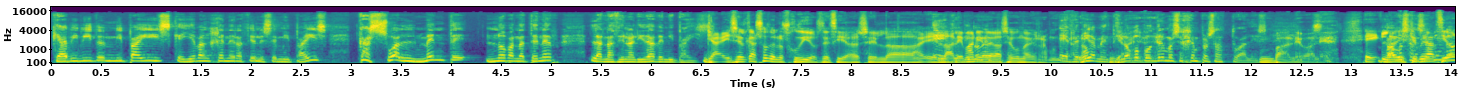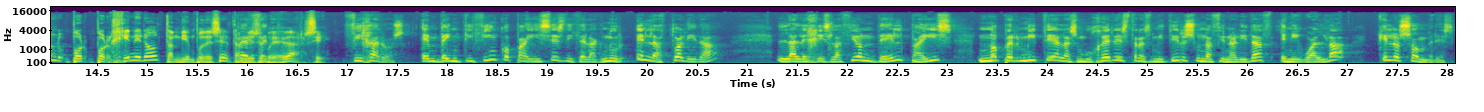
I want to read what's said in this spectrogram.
que ha vivido en mi país, que llevan generaciones en mi país, casualmente no van a tener la nacionalidad de mi país. Ya, es el caso de los judíos, decías, en la, en la Alemania de la Segunda Guerra Mundial. ¿no? Efectivamente. Ya, Luego ya, ya. pondremos ejemplos actuales. Vale, vale. Eh, la discriminación por, por género también puede ser, también se puede dar, sí. Fijaros, en 25 países, dice el ACNUR, en la actualidad, la legislación del país no permite a las mujeres transmitir su nacionalidad en igualdad que los hombres.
